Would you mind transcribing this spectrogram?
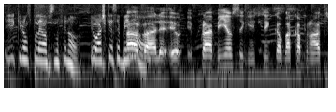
E cria uns playoffs no final. Eu acho que ia ser bem Ah, hora. velho, eu, pra mim é o seguinte, tem que acabar campeonatos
